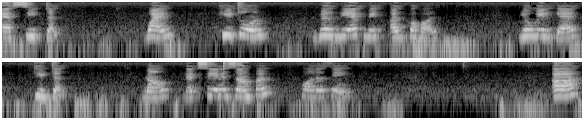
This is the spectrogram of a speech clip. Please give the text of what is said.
acetal. While ketone will react with alcohol, you will get ketal. Now let's see an example for the same. R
